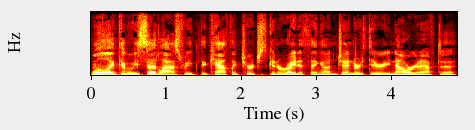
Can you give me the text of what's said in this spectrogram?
well, like we said last week, the Catholic Church is going to write a thing on gender theory. Now we're going to have to,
